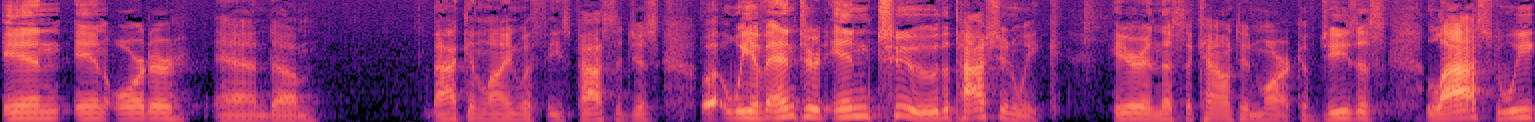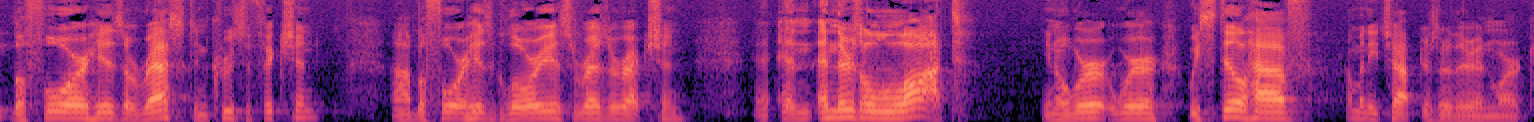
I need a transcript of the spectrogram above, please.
in in order and um, back in line with these passages. Uh, we have entered into the Passion Week here in this account in Mark of Jesus last week before his arrest and crucifixion, uh, before his glorious resurrection, and, and and there's a lot. You know, we're we're we still have how many chapters are there in Mark?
